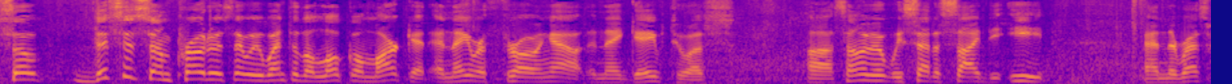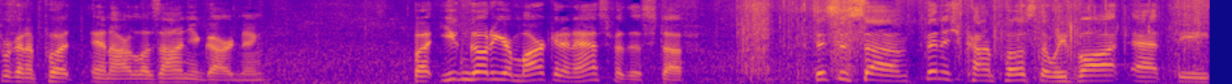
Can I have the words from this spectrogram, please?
So this is some produce that we went to the local market and they were throwing out and they gave to us. Uh, some of it we set aside to eat and the rest we're going to put in our lasagna gardening. But you can go to your market and ask for this stuff. This is some finished compost that we bought at the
